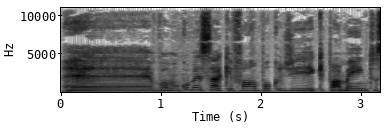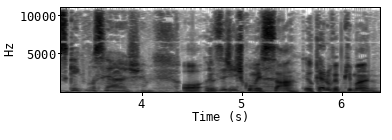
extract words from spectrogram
É, vamos começar aqui a falar um pouco de equipamentos, o que, que você acha? Ó, antes da gente começar, é. eu quero ver, porque, mano,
